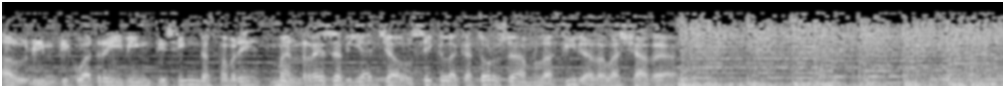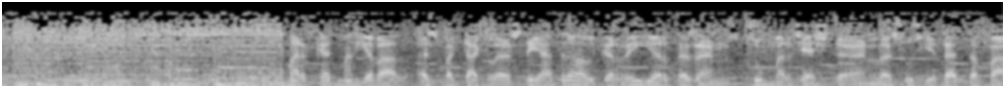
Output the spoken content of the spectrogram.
El 24 i 25 de febrer, Manresa viatja al segle XIV amb la Fira de l'Aixada. Mercat medieval, espectacles, teatre al carrer i artesans. Submergeix-te en la societat de fa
